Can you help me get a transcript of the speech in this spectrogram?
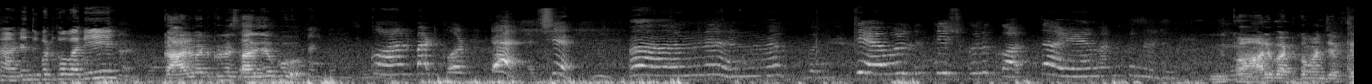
కాళ్ళు ఎందుకు పట్టుకోవాలి. కాళ్ళు పట్టుకునే సారీ చెప్పు. కాలు పట్టుకోమని చెప్తే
